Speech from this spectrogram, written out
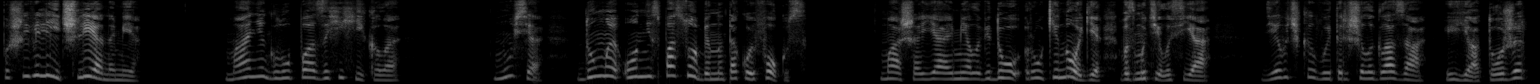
«Пошевели членами!» Маня глупо захихикала. Муся, думая, он не способен на такой фокус. «Маша, я имела в виду руки-ноги», — возмутилась я. Девочка вытаращила глаза. «И я тоже.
